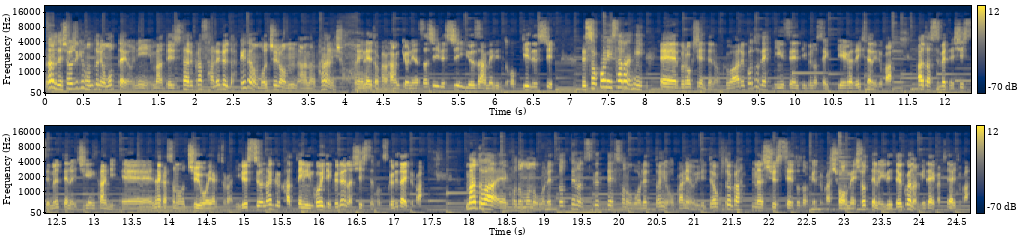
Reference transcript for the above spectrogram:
なので正直本当に思ったように、まあ、デジタル化されるだけでももちろん、あの、かなり省エネとか環境に優しいですし、ユーザーメリット大きいですし、で、そこにさらに、えー、ブロックチェーンっていうのが加わることで、インセンティブの設計ができたりとか、あとは全てシステムっていうのを一元管理、えー、なんかその中央役とかいる必要なく勝手に動いてくるようなシステムを作りたいとか、まあ、あとは、えー、子供のウォレットっていうのを作って、そのウォレットにお金を入れておくとか、まあ、出生届とか証明書っていうのを入れておくような未来が来たりとか、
